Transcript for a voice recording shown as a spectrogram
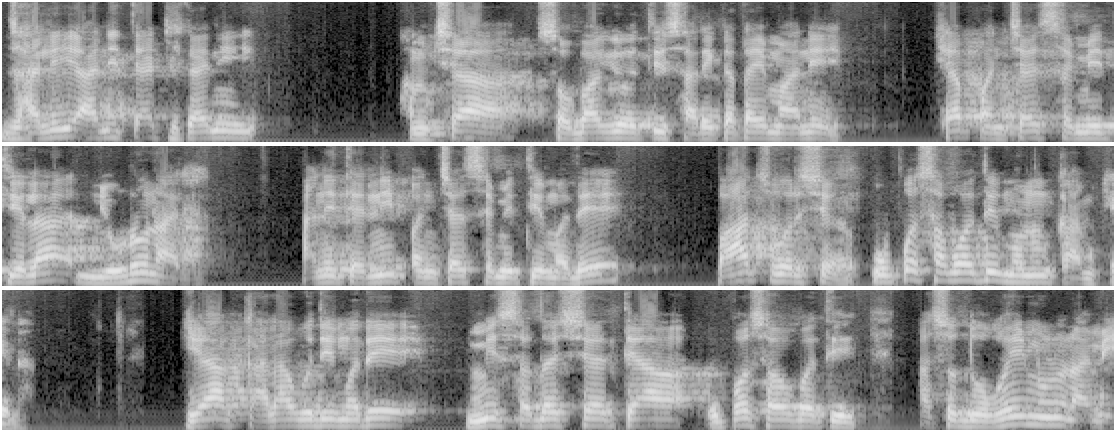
झाली आणि त्या ठिकाणी आमच्या सौभाग्यवती सारिकाताई माने ह्या पंचायत समितीला निवडून आल्या आणि त्यांनी पंचायत समितीमध्ये पाच वर्ष उपसभापती म्हणून काम केलं. या कालावधीमध्ये मी सदस्य त्या उपसभापती असं दोघंही मिळून आम्ही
